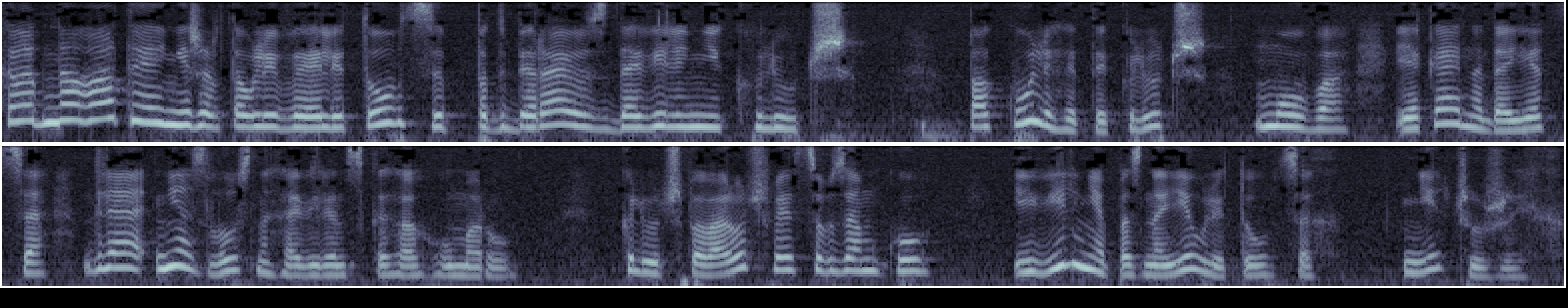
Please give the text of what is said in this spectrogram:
Халаднаватыя нежартаўлівыя літоўцы падбіраюць давілені ключ. Пакуль гэты ключ мова, якая надаецца для нязлоснага віленскага гумару. Ключ паварочваецца ў замку і вільня пазнае ў літоўцах не чужых.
